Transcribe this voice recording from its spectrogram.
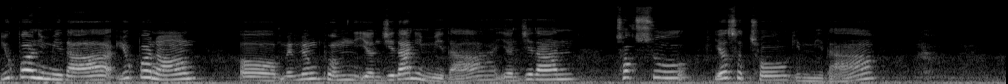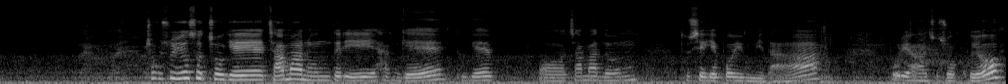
6번입니다. 6번은 어, 명명품 연지단입니다. 연지단 촉수 6촉입니다. 촉수 6촉에 자마눈들이 한 개, 두 개, 어, 자마눈 두세 개 보입니다. 뿌리 아주 좋고요.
